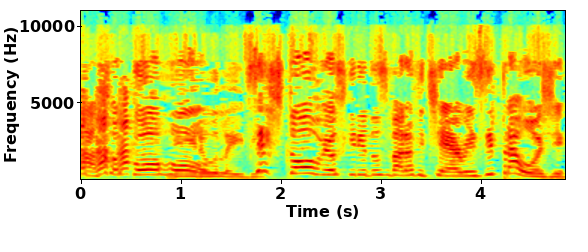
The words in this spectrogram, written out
Socorro. Sextou, meus queridos Maravicheries. E pra hoje,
